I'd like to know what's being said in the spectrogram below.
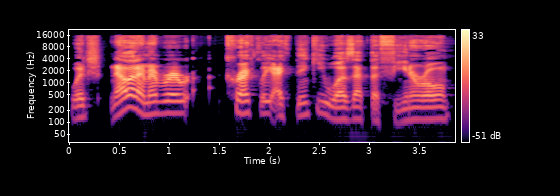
which now that i remember correctly, I think he was at the funeral.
